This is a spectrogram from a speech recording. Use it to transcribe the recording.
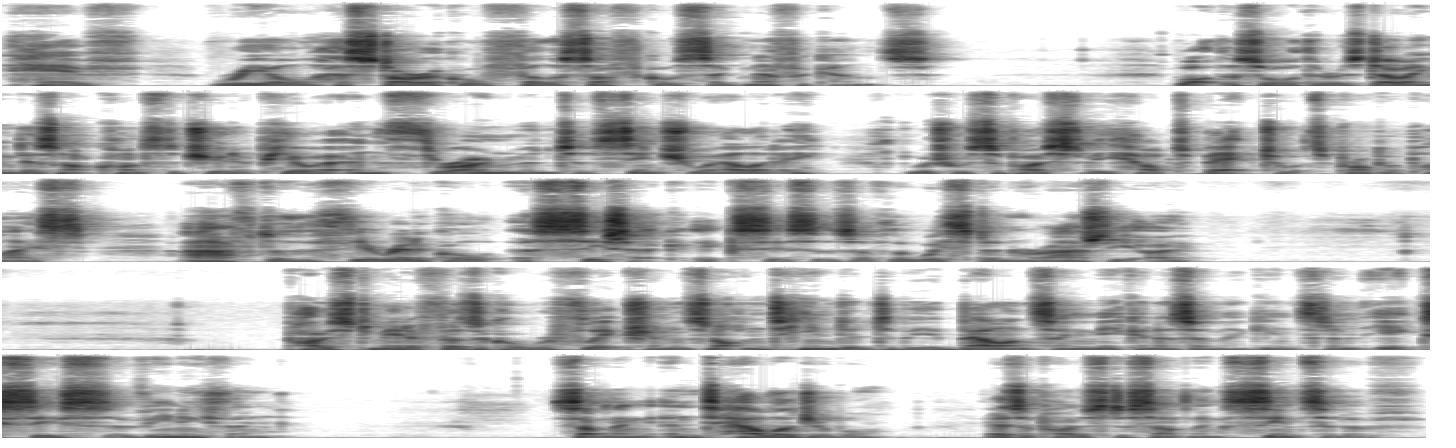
have real historical philosophical significance. What this author is doing does not constitute a pure enthronement of sensuality, which was supposed to be helped back to its proper place after the theoretical ascetic excesses of the Western ratio. Post metaphysical reflection is not intended to be a balancing mechanism against an excess of anything, something intelligible as opposed to something sensitive.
